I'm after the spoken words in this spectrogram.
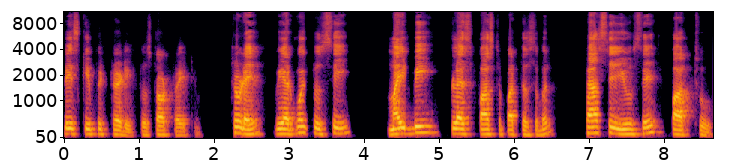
Please keep it ready to start writing. Today, we are going to see might be plus past participle, passive usage part 2.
